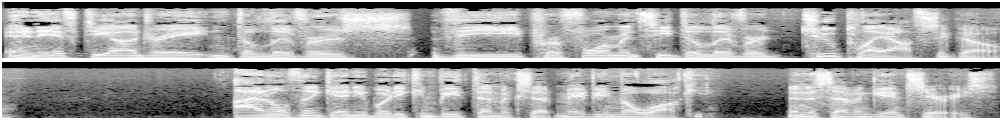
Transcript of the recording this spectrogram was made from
And if DeAndre Ayton delivers the performance he delivered two playoffs ago, I don't think anybody can beat them except maybe Milwaukee in a seven game series.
